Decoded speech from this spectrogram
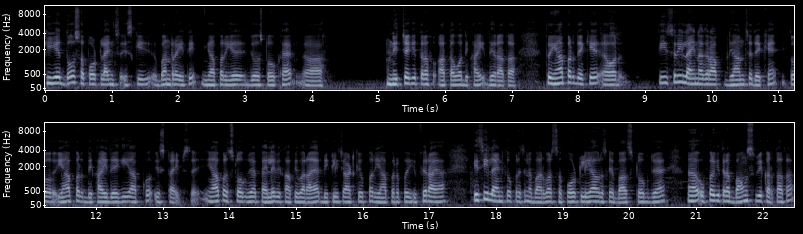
कि ये दो सपोर्ट लाइन्स इसकी बन रही थी। यहाँ पर ये जो स्टॉक है नीचे की तरफ़ आता हुआ दिखाई दे रहा था। तो यहाँ पर देखिए और तीसरी लाइन अगर आप ध्यान से देखें तो यहाँ पर दिखाई देगी आपको इस टाइप से। यहाँ पर स्टॉक जो है, पहले भी काफ़ी बार आया बिकली चार्ट के ऊपर, यहाँ पर फिर आया। इसी लाइन के ऊपर इसने बार बार सपोर्ट लिया और उसके बाद स्टॉक जो है ऊपर की तरफ़ बाउंस भी करता था।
